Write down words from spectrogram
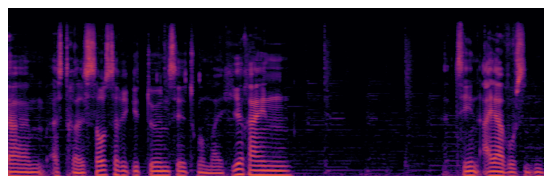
Ähm, Astral Sorcery Gedönse tun wir mal hier rein. Zehn Eier, wo sind denn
